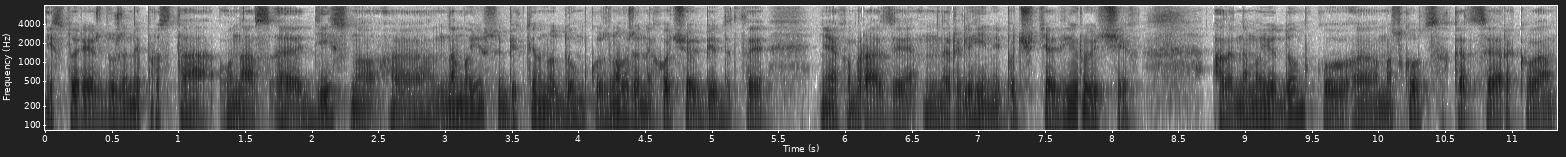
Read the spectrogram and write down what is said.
історія ж дуже непроста. У нас е, дійсно, е, на мою суб'єктивну думку, знову ж не хочу обідати в ніякому разі релігійні почуття віруючих. Але на мою думку, Московська церква,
